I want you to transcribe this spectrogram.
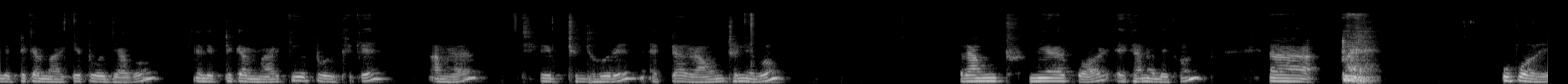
ইলেকট্রিক্যাল মার্কিউ টুল যাব। ইলেকট্রিক্যাল মার্কিউ টুল থেকে আমরা শিফট ধরে একটা রাউন্ড নেব। রাউন্ড নেওয়ার পর এখানে দেখুন উপরে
